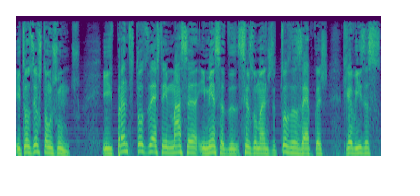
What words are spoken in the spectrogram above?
E todos eles estão juntos. E perante toda esta massa imensa de seres humanos de todas as épocas, realiza-se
